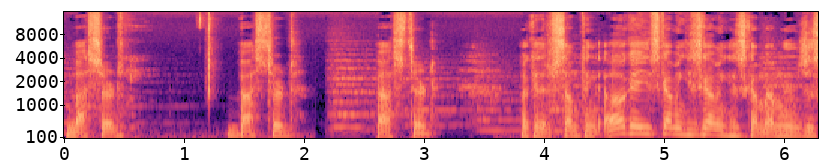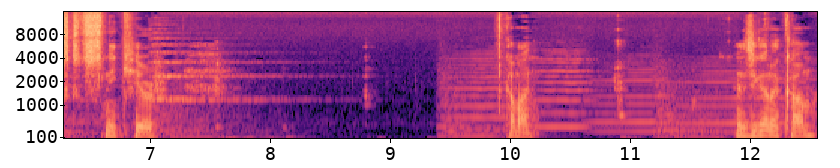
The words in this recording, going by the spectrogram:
bastard. Bastard. Bastard. Okay, there's something. Okay, he's coming, he's coming, he's coming. I'm gonna just sneak here. Come on. Is he gonna come?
